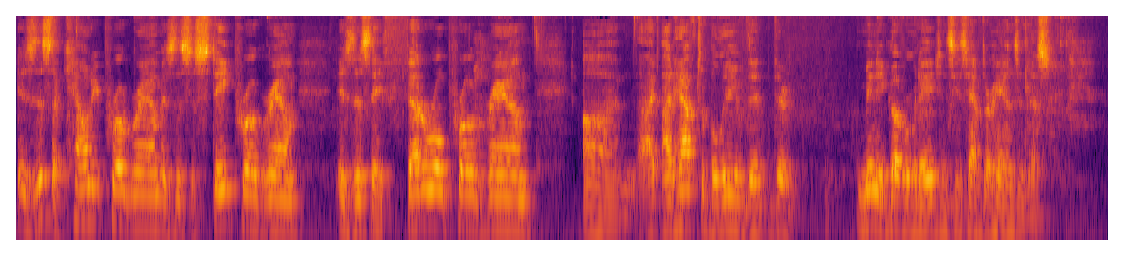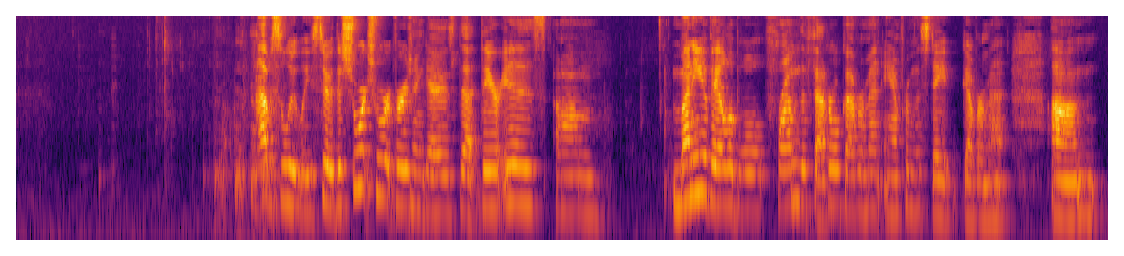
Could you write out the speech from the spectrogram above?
is this a county program? Is this a state program? Is this a federal program? Um, I, I'd have to believe that there many government agencies have their hands in this. Absolutely. So the short, short version goes that there is um, money available from the federal government and from the state government. Um,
